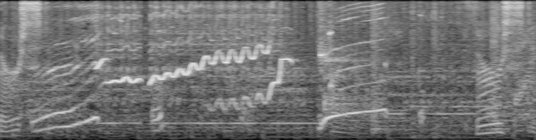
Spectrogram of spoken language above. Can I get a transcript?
Thirsty. Thirsty.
